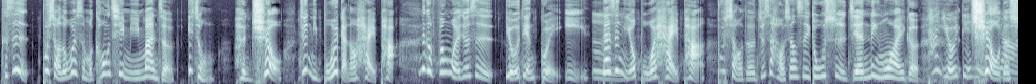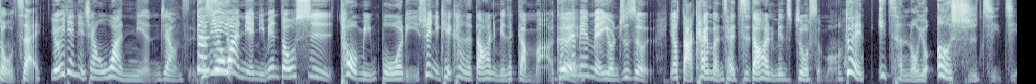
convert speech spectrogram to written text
可是不晓得为什么空气弥漫着一种。很 chill，就你不会感到害怕，那个氛围就是有一点诡异，嗯、但是你又不会害怕，不晓得就是好像是都市间另外一个，它有一点 chill 的所在，有一点点像万年这样子，但是因为万年里面都是透明玻璃，所以你可以看得到它里面在干嘛。可是那边没有，你就是要打开门才知道它里面是做什么。对，一层楼有二十几间，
